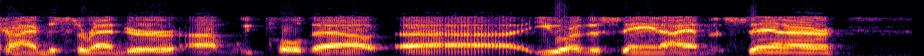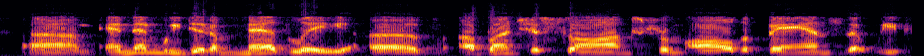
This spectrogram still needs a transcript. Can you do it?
Time to Surrender. Um, we pulled out uh, You Are the Saint, I Am the Sinner. Um, and then we did a medley of a bunch of songs from all the bands that we've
